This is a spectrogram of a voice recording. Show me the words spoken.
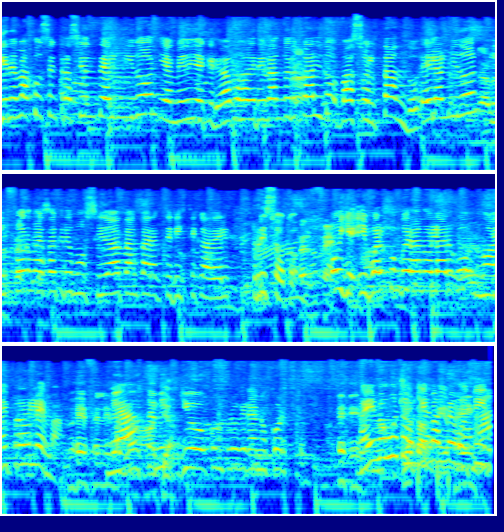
tiene más concentración de almidón y a medida que le vamos agregando el caldo va soltando el almidón Ya, y forma esa cremosidad tan característica del risotto. Perfecto. Oye, igual con grano largo no hay problema. Me gusta a mí, yo compro grano corto. A mí me gusta porque es más pegotito.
